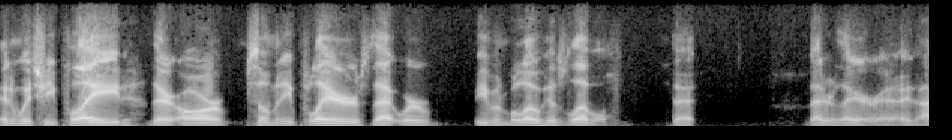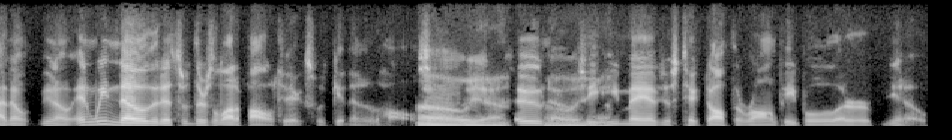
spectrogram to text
in which he played, there are so many players that were even below his level that that are there. And I don't, you know, and we know that it's there's a lot of politics with getting into the hall. So oh yeah. Who oh, knows? Oh, yeah. He, he may have just ticked off the wrong people or you know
